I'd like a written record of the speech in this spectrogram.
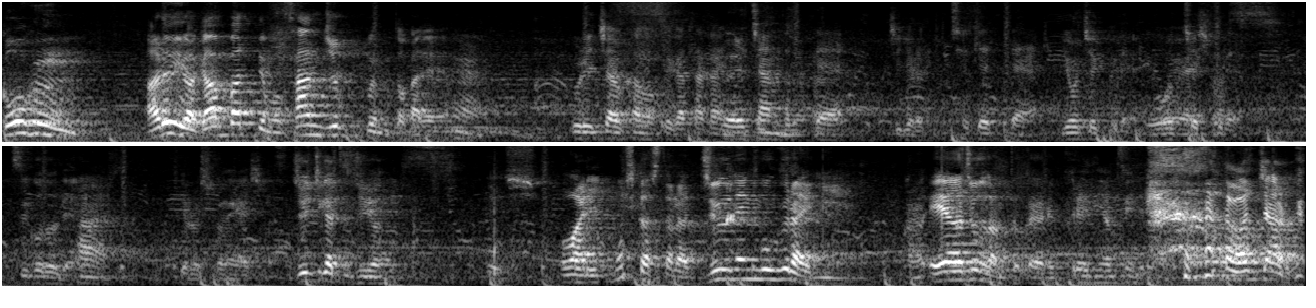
5分あるいは頑張っても30分とかでう売れちゃう可能性が高いん売れちゃうんだって。チゲロチェケって。要チェックで。お願いします。とい。うことで、はよろしくお願いします。11月14日。ですいよし。終わり。もしかしたら10年後ぐらいにあのエアジョーダンとかよりプレミアついてる。ワンチャンある。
